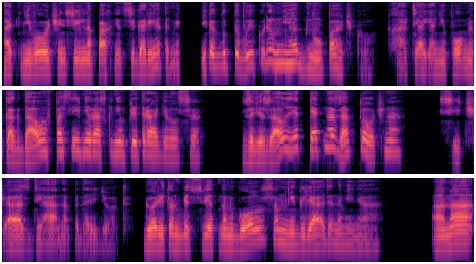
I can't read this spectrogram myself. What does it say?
От него очень сильно пахнет сигаретами и как будто выкурил не одну пачку. Хотя я не помню, когда он в последний раз к ним притрагивался. Завязал лет пять назад точно. Сейчас Диана подойдет, говорит он бесцветным голосом, не глядя на меня. Она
